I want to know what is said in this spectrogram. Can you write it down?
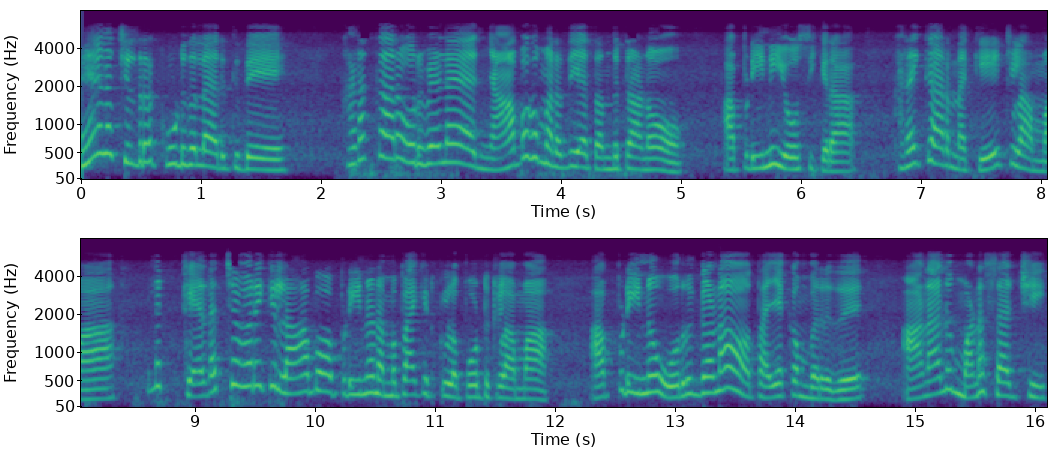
மேலே சில்லறை கூடுதலாக இருக்குதே. கடைக்கார ஒருவேளை ஞாபக மறதியா தந்துட்டானோ அப்படின்னு யோசிக்கிறா. கடைக்காரனை கேட்கலாமா? இல்லை கிடைச்ச வரைக்கும் லாபம் அப்படின்னு நம்ம பாக்கெட்டுக்குள்ளே போட்டுக்கலாமா? அப்படின்னு ஒரு கணம் தயக்கம் வருது. ஆனாலும் மனசாட்சி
